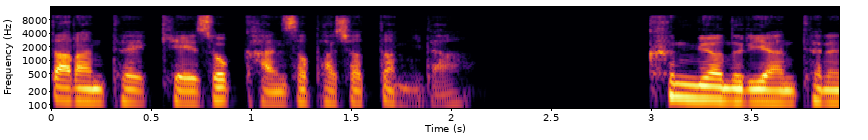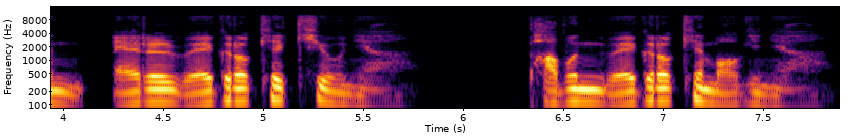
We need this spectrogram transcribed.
딸한테 계속 간섭하셨답니다. 큰 며느리한테는 애를 왜 그렇게 키우냐? 밥은 왜 그렇게 먹이냐?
